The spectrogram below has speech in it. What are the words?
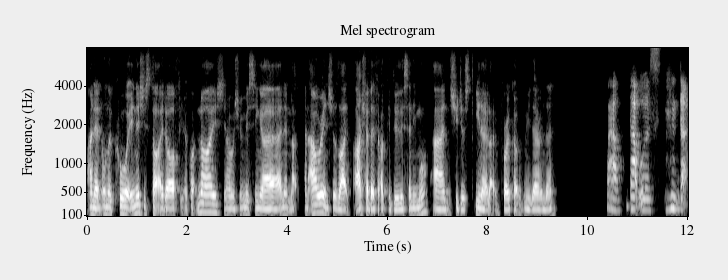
And then on the call, it initially started off, you know, quite nice, you know, she was missing her. And then like an hour in, she was like, actually, I don't think I can do this anymore. And she just, you know, like broke up with me there and then. Wow, that was, that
